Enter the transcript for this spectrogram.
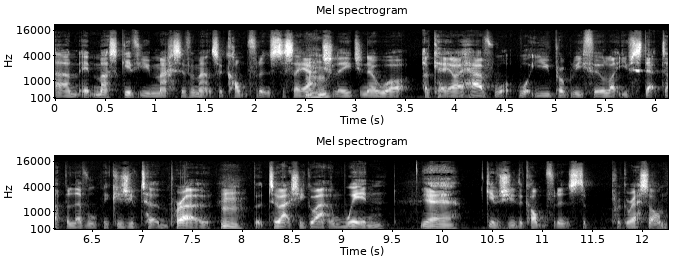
um, it must give you massive amounts of confidence to say, Mm-hmm. actually, do you know what? Okay, I have what, what you probably feel like you've stepped up a level because you've turned pro, Hmm. but to actually go out and win yeah, yeah. gives you the confidence to progress on.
